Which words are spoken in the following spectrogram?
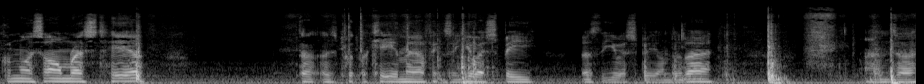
Got a nice armrest here. That, let's put the key in there. I think there's a USB. There's the USB under there. And uh,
